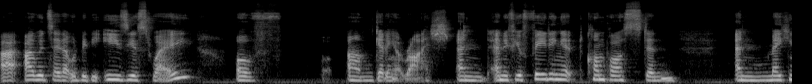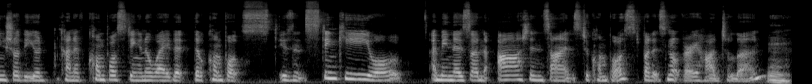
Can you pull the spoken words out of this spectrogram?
I, I would say that would be the easiest way of um, getting it right. And and if you're feeding it compost and and making sure that you're kind of composting in a way that the compost isn't stinky or I mean, there's an art and science to compost, but it's not very hard to learn. Mm.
